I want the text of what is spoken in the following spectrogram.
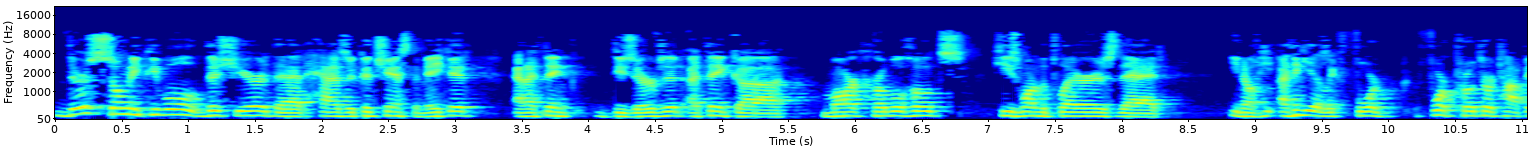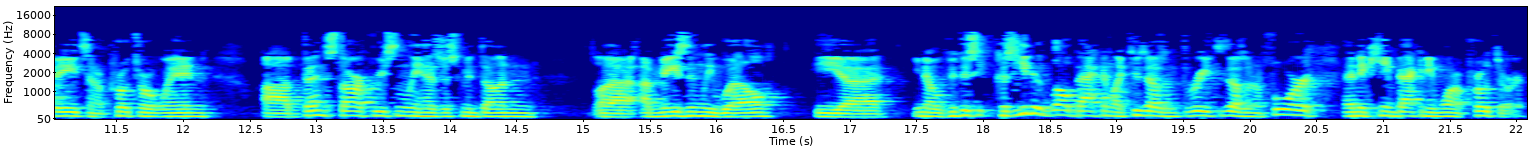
there's so many people this year that has a good chance to make it, and I think deserves it. I think uh, Mark Herberholz, he's one of the players that you know. He, I think he has like four four Pro Tour top eights and a Pro Tour win. Uh, ben Stark recently has just been done uh, amazingly well. He, uh, you know, because he, cause he did well back in like 2003, 2004, and he came back and he won a Pro Tour.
